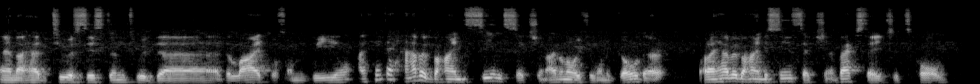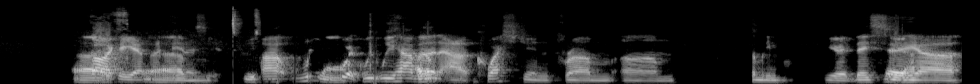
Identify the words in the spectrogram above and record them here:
and I had two assistants with uh, the light was on the wheel. I think I have it behind the scenes section. I don't know if you want to go there, but I have it behind the scenes section, backstage. It's called. oh, okay, yeah, um, I see it. Uh, really yeah. quick, we, we have a, a, question from um, somebody here. They say, yeah.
